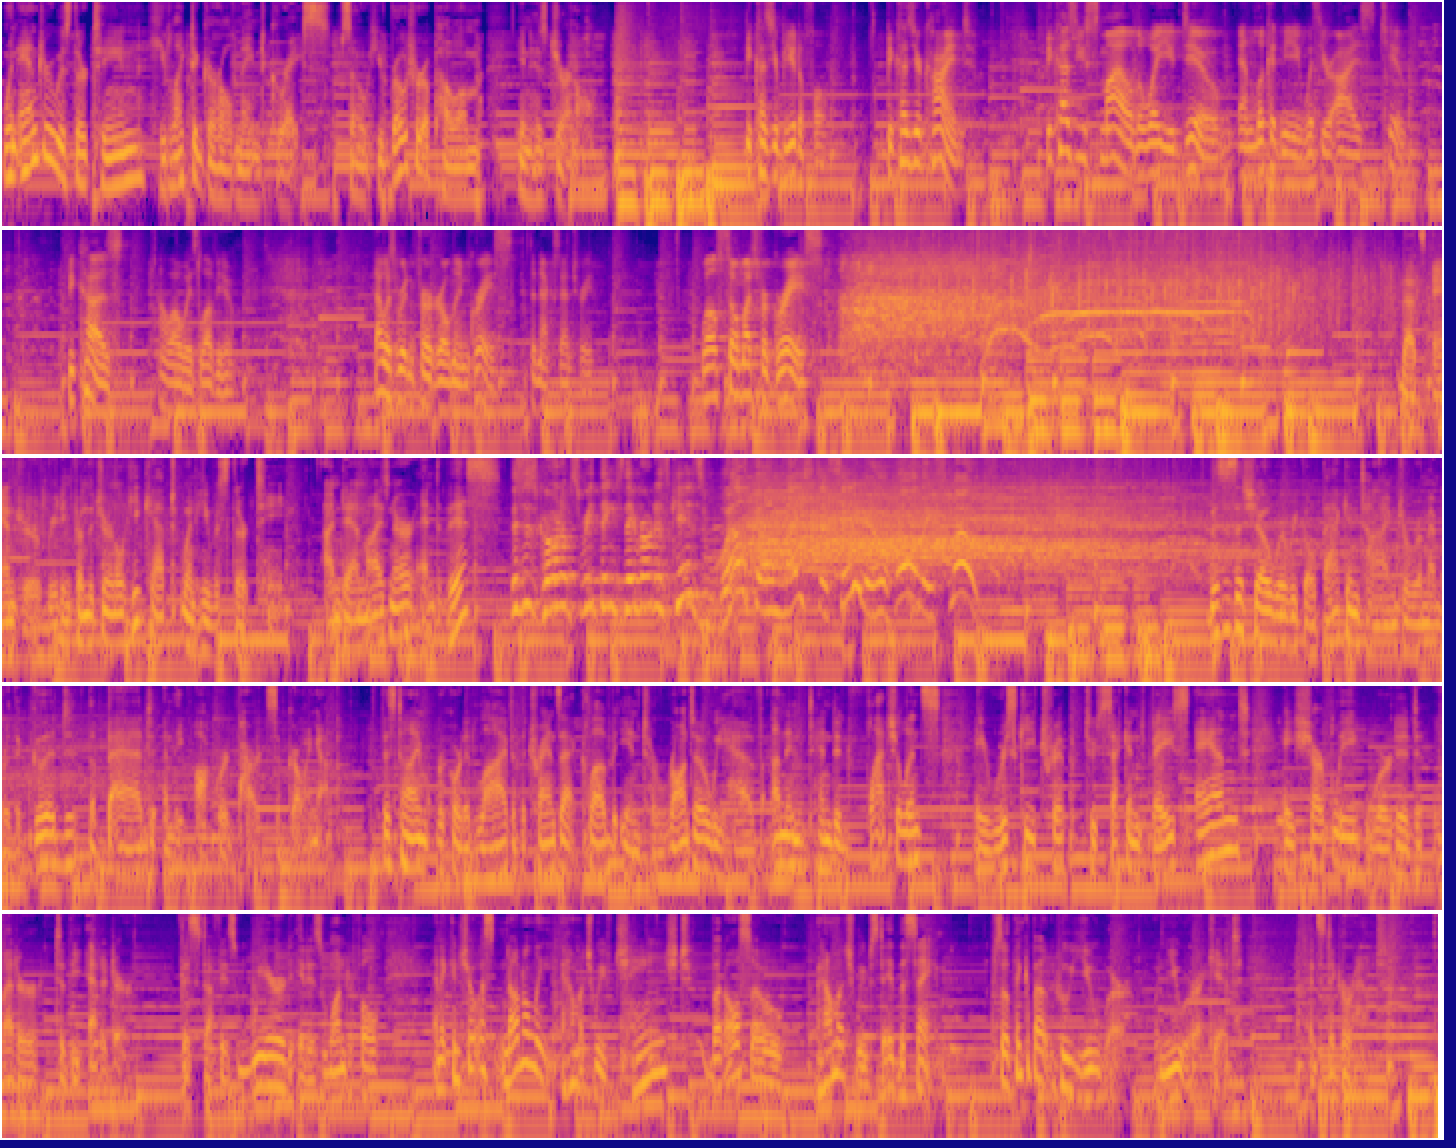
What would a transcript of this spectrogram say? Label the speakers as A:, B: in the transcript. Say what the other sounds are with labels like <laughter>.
A: When Andru was 13, he liked a girl named Grace, so he wrote her a poem in his journal.
B: Because you're beautiful. Because you're kind. Because you smile the way you do and look at me with your eyes too. Because I'll always love you. That was written for a girl named Grace, the next entry. Well, so much for Grace. <laughs>
A: That's Andru reading from the journal he kept when he was 13. I'm Dan Misener, and this.
C: This is Grown Ups Read Things They Wrote as Kids. Welcome. Nice to see you. Holy smokes.
A: This is a show where we go back in time to remember the good, the bad, and the awkward parts of growing up. This time, recorded live at the Tranzac Club in Toronto, we have unintended flatulence, a risky trip to second base, and a sharply worded letter to the editor. This stuff is weird, it is wonderful, and it can show us not only how much we've changed, but also how much we've stayed the same. So think about who you were when you were a kid, and stick around.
